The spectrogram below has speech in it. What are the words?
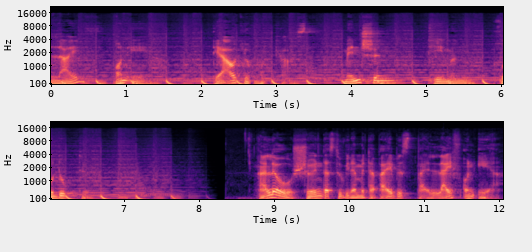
Live on Air, der Audiopodcast. Menschen, Themen, Produkte. Hallo, schön, dass du wieder mit dabei bist bei Live on Air,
